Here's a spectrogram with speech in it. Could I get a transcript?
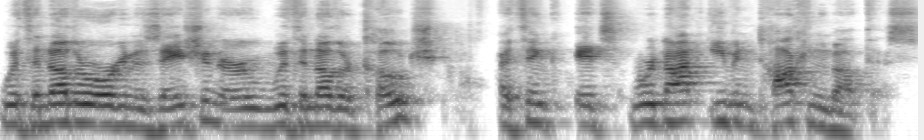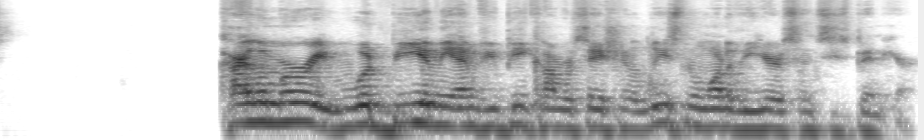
with another organization or with another coach, I think it's we're not even talking about this. Kyler Murray would be in the MVP conversation at least in one of the years since he's been here.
